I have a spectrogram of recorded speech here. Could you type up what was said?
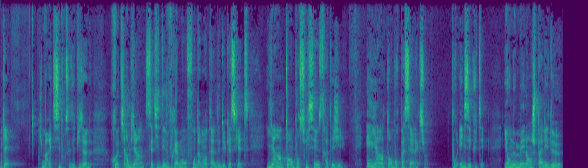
Ok Je m'arrête ici pour cet épisode. Retiens bien cette idée vraiment fondamentale des deux casquettes. Il y a un temps pour se une stratégie et il y a un temps pour passer à l'action, pour exécuter. Et on ne mélange pas les deux,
